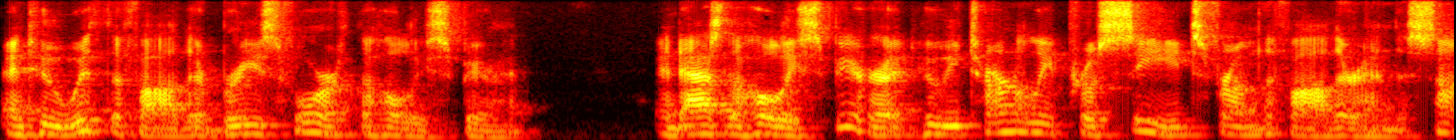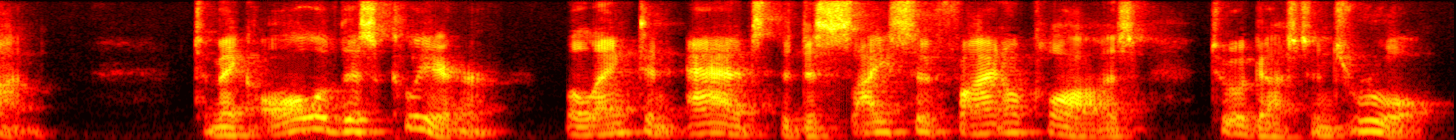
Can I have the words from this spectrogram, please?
and who with the Father breathes forth the Holy Spirit, and as the Holy Spirit, who eternally proceeds from the Father and the Son. To make all of this clear, Melanchthon adds the decisive final clause to Augustine's rule,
